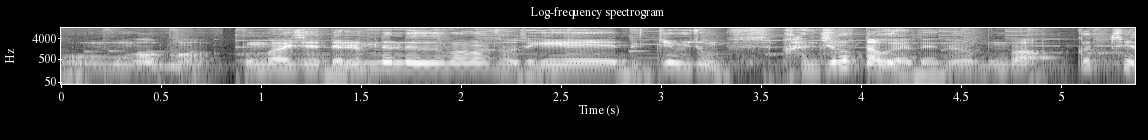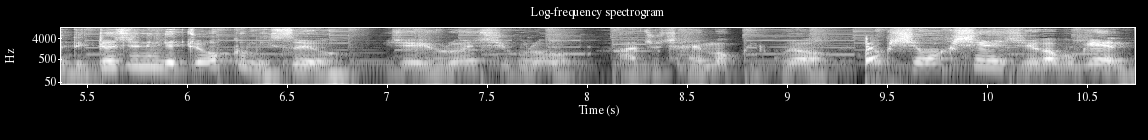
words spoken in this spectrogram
오 뭔가 뭐, 뭔가 이제 낼름낼름 하면서 되게 느낌이 좀 간지럽다고 해야 되나? 뭔가 끝에 느껴지는 게 조금 있어요. 이제 이런 식으로 아주 잘 먹고 있고요. 역시 확실히 제가 보기엔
